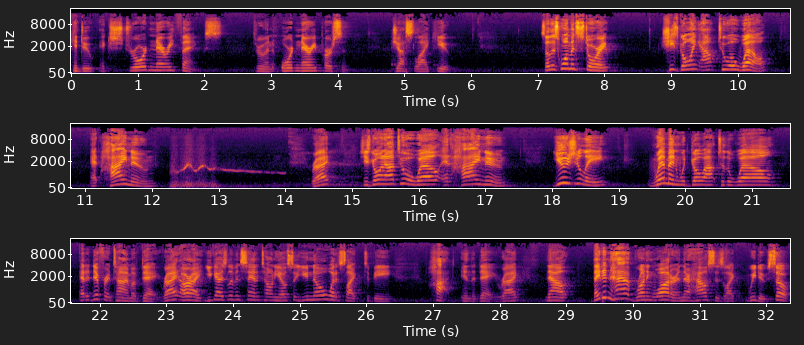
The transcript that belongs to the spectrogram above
can do extraordinary things through an ordinary person just like you. So, this woman's story, she's going out to a well at high noon, right? She's going out to a well at high noon. Usually, women would go out to the well at a different time of day, right? All right, you guys live in San Antonio, so you know what it's like to be hot in the day, right? Now, they didn't have running water in their houses like we do. So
